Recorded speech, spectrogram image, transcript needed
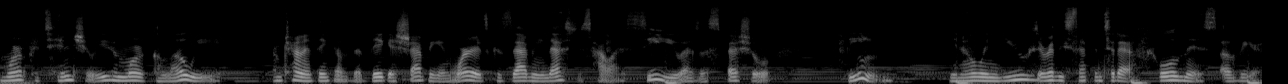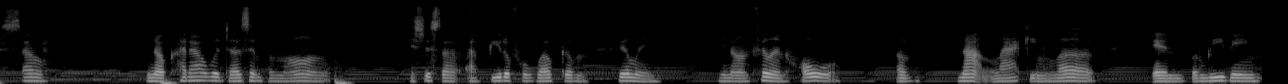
more potential, even more glowy. I'm trying to think of the big extravagant words because I mean that's just how I see you as a special being. You know, when you really step into that fullness of yourself, you know, cut out what doesn't belong, it's just a, a beautiful welcome feeling. You know, I'm feeling whole of not lacking love and believing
